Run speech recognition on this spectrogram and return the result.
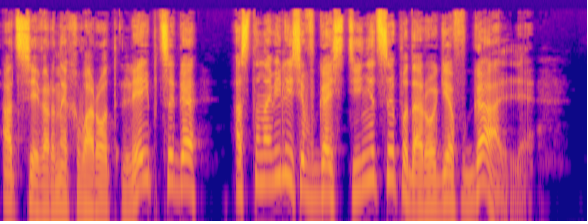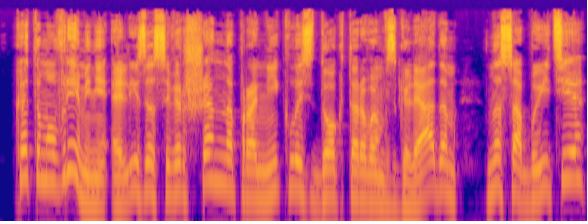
от северных ворот Лейпцига, остановились в гостинице по дороге в Галле, к этому времени Элиза совершенно прониклась докторовым взглядом на события,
